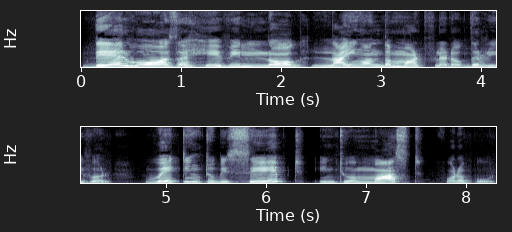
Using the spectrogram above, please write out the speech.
There was a heavy log lying on the mud flat of the river waiting to be shaped into a mast for a boat.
